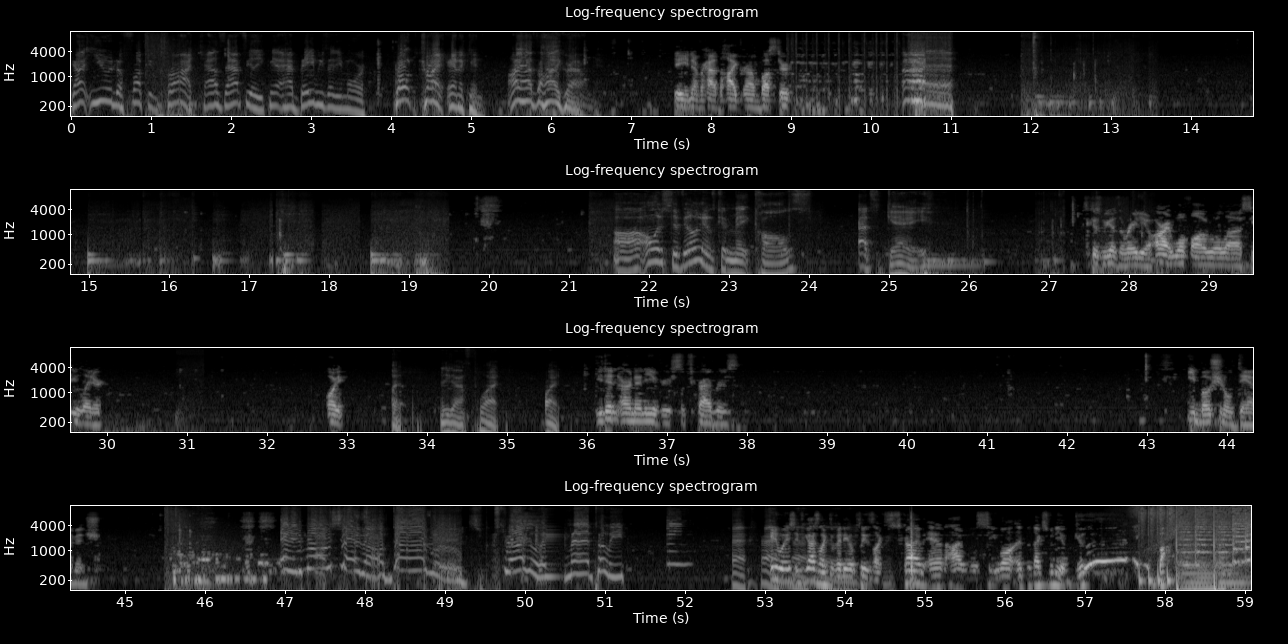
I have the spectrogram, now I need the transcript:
Got you in the fucking crotch. How's that feel? You can't have babies anymore. Don't try it, Anakin. I have the high ground. Yeah, you never had the high ground, Buster. Ah! Aw, only civilians can make calls. That's gay. It's because we have the radio. All right, Wolf. I will uh, see you later. Oi, What? You got what? What? you didn't earn any of your subscribers. Emotional damage. Emotional damage! Struggling mentally. Eh, eh, Anyways, if you eh. guys liked the video, please like, subscribe, and I will see you all in the next video. Goodbye.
